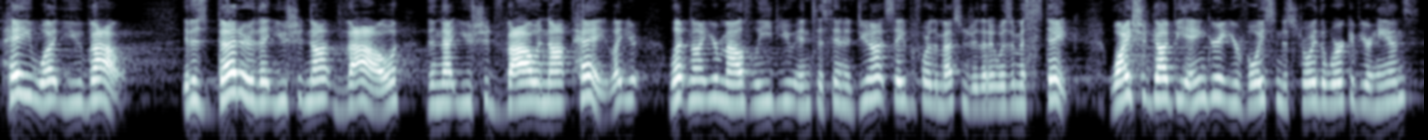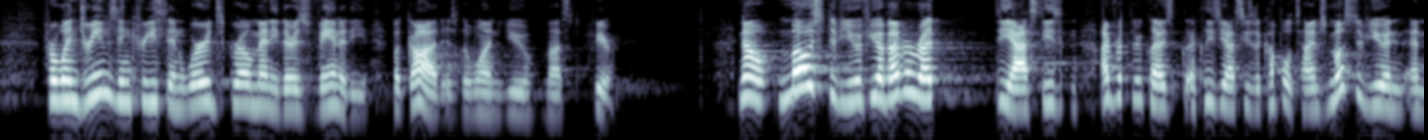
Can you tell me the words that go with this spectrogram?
Pay what you vow. It is better that you should not vow than that you should vow and not pay. Let, your, let not your mouth lead you into sin, and do not say before the messenger that it was a mistake. Why should God be angry at your voice and destroy the work of your hands? For when dreams increase and words grow many, there is vanity, but God is the one you must fear. Now, most of you, if you have ever read Ecclesiastes, I've read through Ecclesiastes a couple of times, most of you, and, and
